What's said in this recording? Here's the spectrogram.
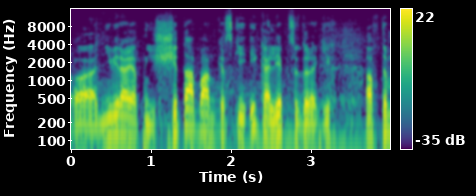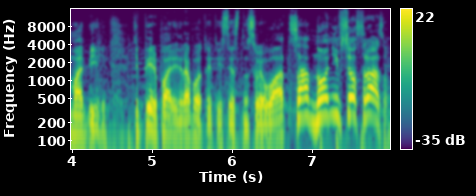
э, невероятные счета банковские и коллекцию дорогих автомобилей. Теперь парень работает, естественно, своего отца, но не все сразу.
